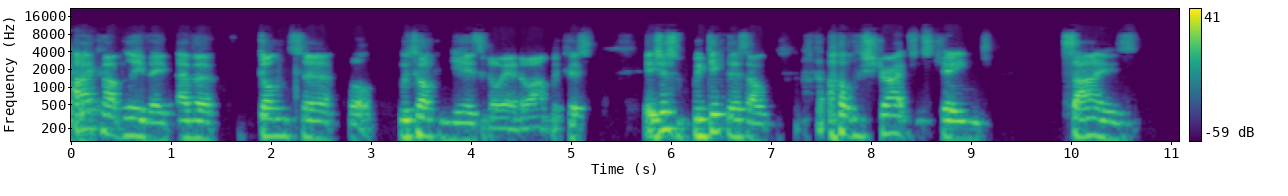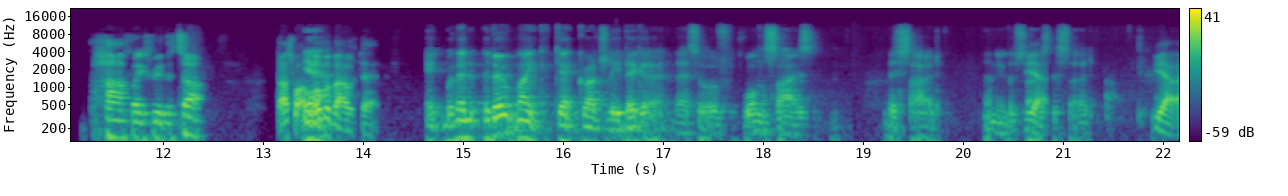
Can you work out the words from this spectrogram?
I can't believe they've ever gone to. Well, we're talking years ago here, though, aren't we? Because it's just ridiculous how how the stripes has changed size halfway through the top. That's what I love about it. It, but then they don't like get gradually bigger. They're sort of one size this side and the other size Yeah. this side. Yeah,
